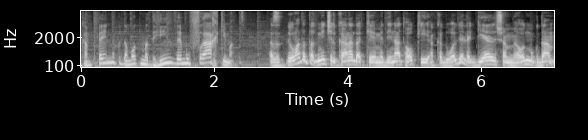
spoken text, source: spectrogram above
קמפיין מוקדמות מדהים ומופרך כמעט? אז לעומת התדמית של קנדה כמדינת הוקי, הכדורגל הגיע לשם מאוד מוקדם.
